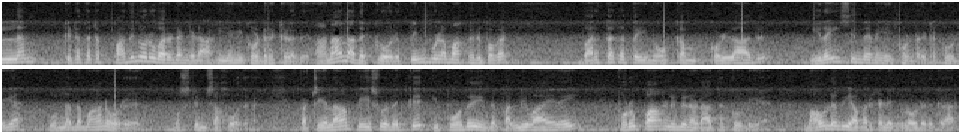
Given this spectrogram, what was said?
இல்லம் கிட்டத்தட்ட பதினோரு வருடங்களாக இயங்கிக் கொண்டிருக்கிறது. ஆனால் அதற்கு ஒரு பின்புலமாக இருப்பவர் வர்த்தகத்தை நோக்கம் கொள்ளாது இறை சிந்தனையை கொண்டிருக்கக்கூடிய உன்னதமான ஒரு முஸ்லிம் சகோதரர். பற்றியெல்லாம் பேசுவதற்கு இப்போது இந்த பள்ளிவாயலை பொறுப்பாக நின்று நடாத்தக்கூடிய மௌலவி அவர்கள் எங்களோடு இருக்கிறார்.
